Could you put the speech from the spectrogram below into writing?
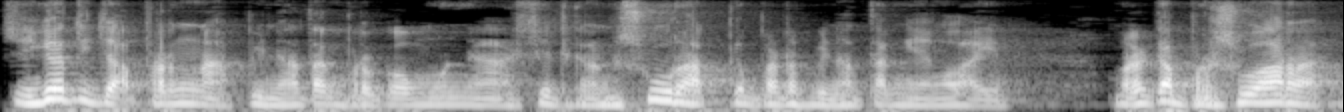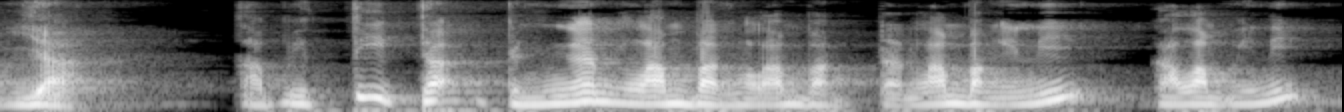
Sehingga tidak pernah binatang berkomunikasi dengan surat kepada binatang yang lain. Mereka bersuara, ya, tapi tidak dengan lambang-lambang. Dan lambang ini, kalam ini,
